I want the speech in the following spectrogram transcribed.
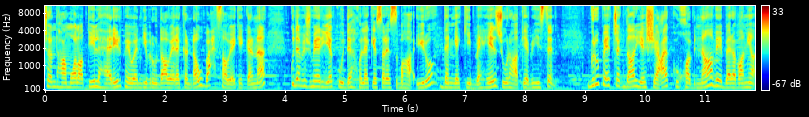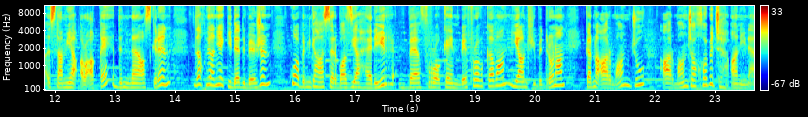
چەند هەموڵاتی لە هەریر پەیوەندی بروداوێرەکردنە و بەحساوێکیکردە کو دەمژمێر یەک و دەخولەکی سرێ سبها ئیرۆ دەنگەکی بەهێز ژوور هااتە بهیستن. گروپێ چەکداریە شێعک و خۆبناوێ بەرەوانیا ئیسلامیە عراقێ دندەناسکردن دەخویانیەکی دەدبێژن کو بنگەها سەربازیە هەریر بە فڕۆکەین بێفرۆکەوان یانجی بدرۆنان کەرنە ئارمانج و ئارمانجا خۆ بجهانینە.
